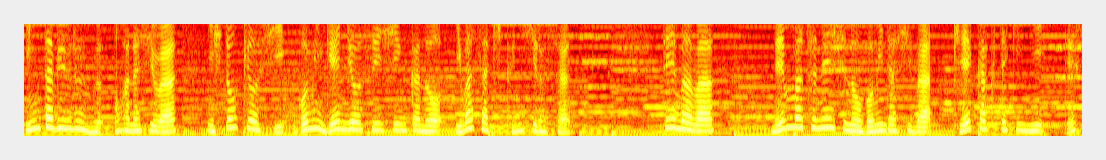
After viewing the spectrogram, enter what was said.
インタビュールームお話は西東京市ゴミ減量推進課の岩崎邦弘さん。テーマは年末年始のゴミ出しは計画的にです。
